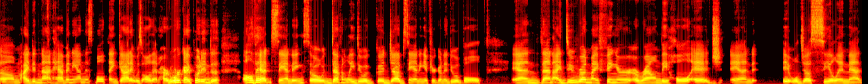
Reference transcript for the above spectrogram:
Um, I did not have any on this bowl. Thank God it was all that hard work I put into all that sanding. So definitely do a good job sanding if you're going to do a bowl. And then I do run my finger around the whole edge and it will just seal in that,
